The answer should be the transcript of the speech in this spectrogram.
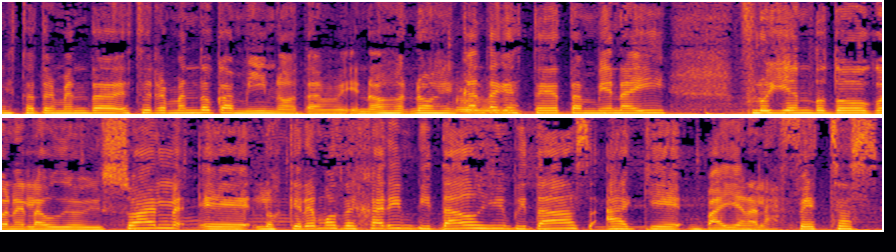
esta tremenda este tremendo camino también. Nos, nos encanta que ah. esté también ahí fluyendo todo con el audiovisual. Eh, los queremos dejar invitados y invitadas a que vayan a las fechas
